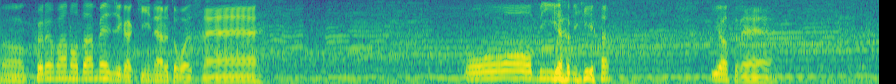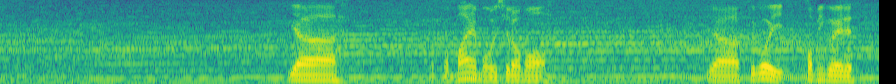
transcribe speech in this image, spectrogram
うん、車のダメージが気になるところですね。おお右が右がいますね。いやー前も後ろも。いやすごい混み具合です。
